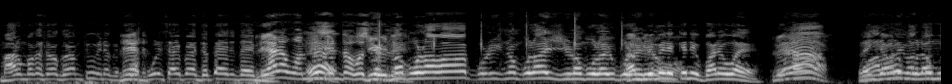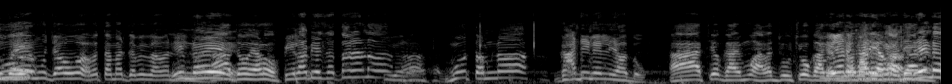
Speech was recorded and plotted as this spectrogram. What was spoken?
મારું મગજ હવે ગરમ થયું ને પોલીસ આવી પેલા જતા જતા લે આ અમને બેન તો હવે જોઈ બોલાવા પોલીસ ને બોલાવી જીણો બોલાવી આ બે બે બોલાવી કે નહીં રહેવું હોય? લે લઈ જાવ બોલાવું હું ભાઈ. હું જાઉં હવે તમારે જમીન વાવવાની નહીં. હા જો હેડો. પેલા બે જતા રહે હું તમને ગાડી લઈ લેવા દઉં. હા ચો ગાડી હું હાલત જોઉં છું ગાડી ગાડી રે ને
